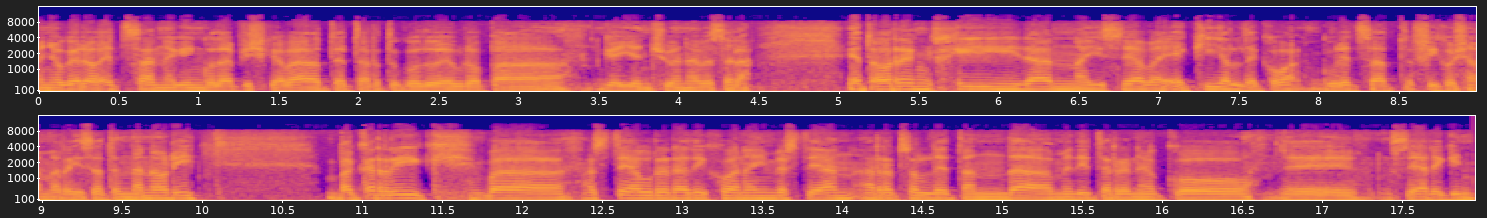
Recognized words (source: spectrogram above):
baina gero etzan egingo da pixka bat, eta hartuko du Europa gehien txuena bezala. Eta horren jiran aizea ba, ekialdekoa, guretzat fiko xamarra izaten den hori, Bakarrik, ba, aste aurrera dijoan hainbestean, arratsaldetan da Mediterraneoko e, zearekin,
